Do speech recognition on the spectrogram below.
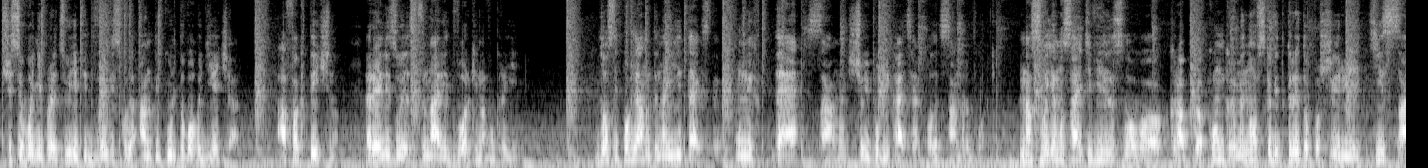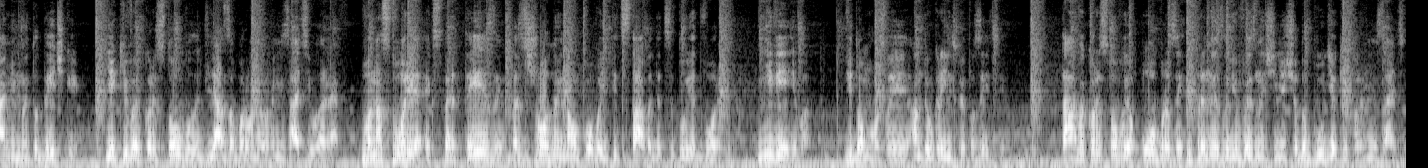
що сьогодні працює під вивіскою антикультового діяча, а фактично реалізує сценарій Дворкіна в Україні. Досить поглянути на її тексти. У них те саме, що і публікація Олександра Дворкіна. На своєму сайті вільнеслово.ком Кременовська відкрито поширює ті самі методички, які використовували для заборони організації УРФ. Вона створює експертизи без жодної наукової підстави, де цитує Дворкіна, Нівєєва, відомого своєї антиукраїнської позиції, та використовує образи і принизливі визначення щодо будь-яких організацій,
